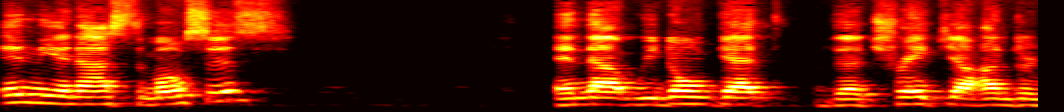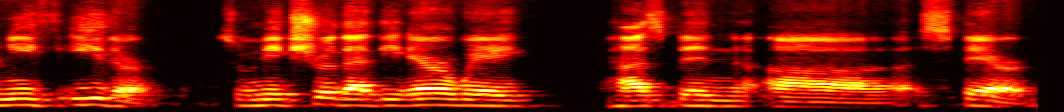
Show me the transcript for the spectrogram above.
in the anastomosis and that we don't get the trachea underneath either. So we make sure that the airway has been uh, spared.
